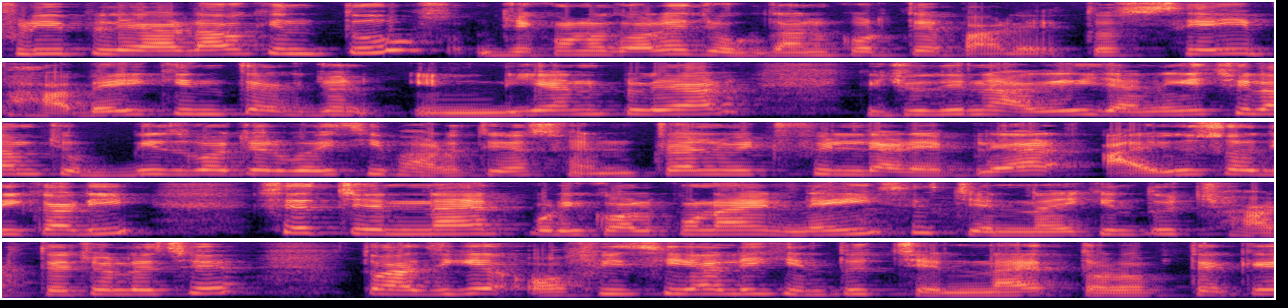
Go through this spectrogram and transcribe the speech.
ফ্রি প্লেয়াররাও কিন্তু যে কোনো দলে যোগদান করতে পারে। তো সেইভাবেই কিন্তু একজন ইন্ডিয়ান প্লেয়ার কিছুদিন আগেই জানিয়েছিলাম, চব্বিশ বছর বয়সী ভারতীয় সেন্ট্রাল মিডফিল্ডারের প্লেয়ার আয়ুষ অধিকারী, সে চেন্নাইয়ের পরিকল্পনায় নেই, সে চেন্নাই কিন্তু ছাড়তে চলেছে। তো আজকে অফিসিয়ালি কিন্তু চেন্নাইয়ের তরফ থেকে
